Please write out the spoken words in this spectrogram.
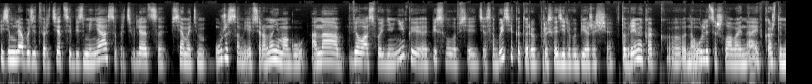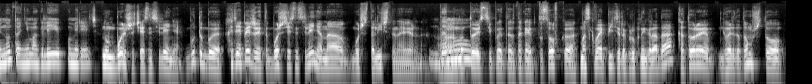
«Земля будет вертеться без меня, сопротивляться всем этим ужасам я все равно не могу». Она вела свой дневник и описывала все те события, которые происходили в убежище, в то время как э, на улице шла война, и в каждую минуту они могли умереть. Ну, большая часть населения. Будто бы... Хотя, опять же, это большая часть населения, она больше столичная, наверное. Да А, ну- то есть, типа, это такая тусовка Москва, Питер и крупные города, которые говорят о том, что,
